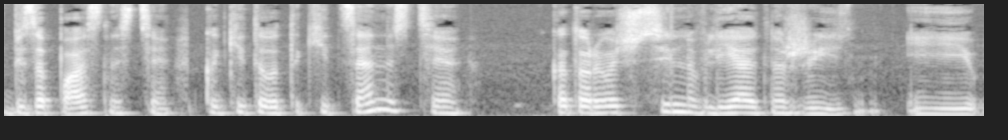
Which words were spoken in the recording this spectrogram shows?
в безопасности. Какие-то вот такие ценности, которые очень сильно влияют на жизнь. И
